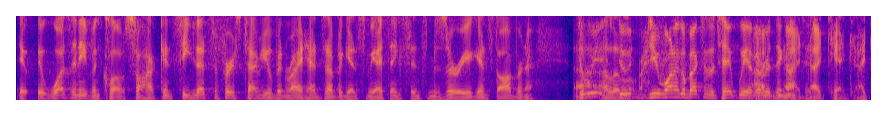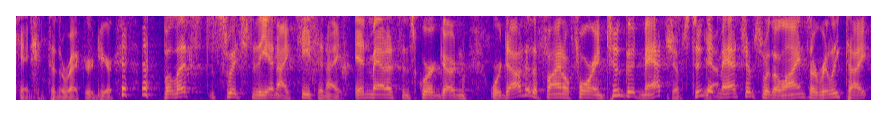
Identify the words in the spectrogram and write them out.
It, it wasn't even close. So I can see that's the first time you've been right heads up against me, I think, since Missouri against Auburn. Uh, Do, we, do, do you want to go back to the tape? We have everything I, on tape. I, I can't. I can't get to the record here. but let's switch to the NIT tonight in Madison Square Garden. We're down to the final four and two good matchups. Two good Yeah. matchups where the lines are really tight.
